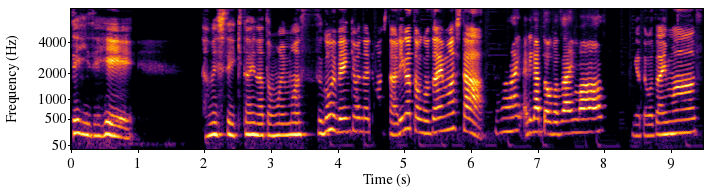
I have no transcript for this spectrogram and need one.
ぜひぜひ試していきたいなと思います。すごい勉強になりました。ありがとうございました。あはい、ありがとうございます。りがとうございます。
